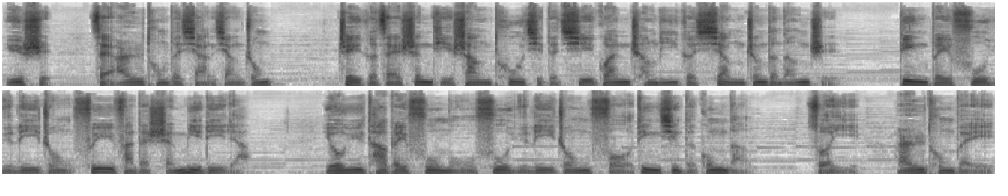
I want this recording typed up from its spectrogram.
于是，在儿童的想象中。这个在身体上凸起的器官成了一个象征的能指，并被赋予了一种非凡的神秘力量。由于它被父母赋予了一种否定性的功能，所以儿童为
